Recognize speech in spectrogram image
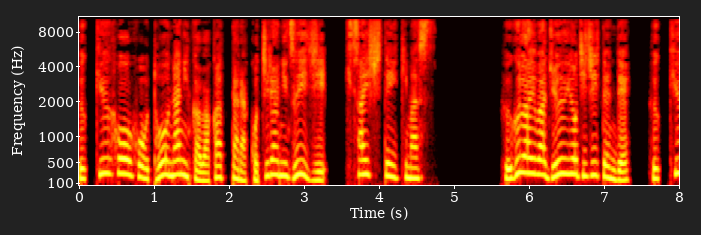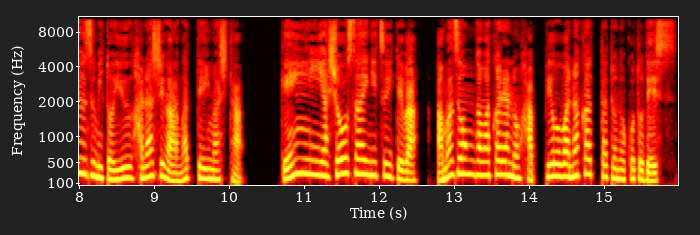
復旧方法等何か分かったらこちらに随時記載していきます。不具合は14時時点で復旧済みという話が上がっていました。原因や詳細については Amazon 側からの発表はなかったとのことです。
